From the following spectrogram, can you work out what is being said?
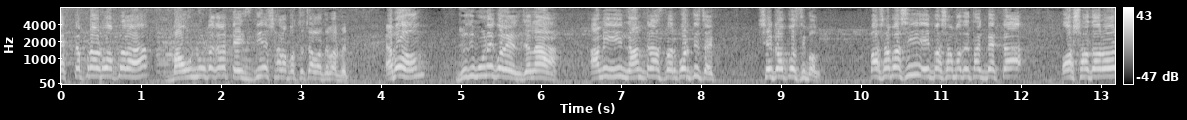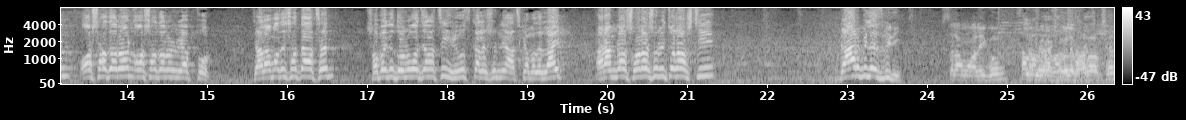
একটা প্রাডও আপনারা বাউন্ন টাকা ট্যাক্স দিয়ে সারা বছর চালাতে পারবেন। এবং যদি মনে করেন যে না আমি নাম ট্রান্সফার করতে চাই সেটাও পসিবল পাশাপাশি এই পাশে আমাদের থাকবে একটা অসাধারণ অসাধারণ অসাধারণ র্যাপ ফোর যারা আমাদের সাথে আছেন সবাইকে ধন্যবাদ জানাচ্ছি। হিউজ কালেকশন নিয়ে আজকে আমাদের লাইভ আর আমরা সরাসরি চলে আসছি কার ভিলেজ বিডি। আসসালামু আলাইকুম। সকলে ভালো আছেন?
